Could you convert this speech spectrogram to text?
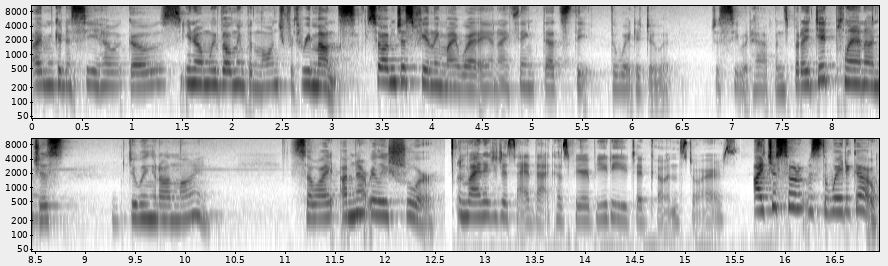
I'm going to see how it goes. You know, and we've only been launched for three months. So I'm just feeling my way, and I think that's the, the way to do it. Just see what happens. But I did plan on just doing it online. So I, I'm not really sure. And why did you decide that? Because for your beauty, you did go in stores. I just thought it was the way to go.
